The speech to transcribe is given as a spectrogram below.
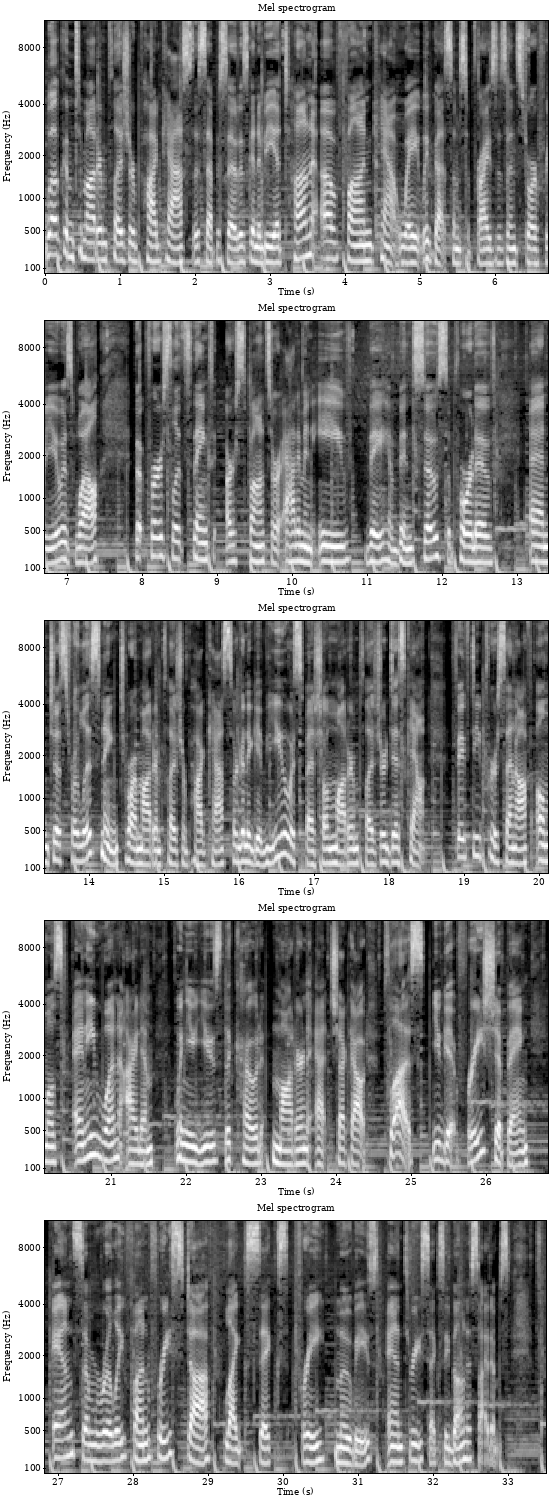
Welcome to Modern Pleasure Podcast. This episode is going to be a ton of fun. Can't wait. We've got some surprises in store for you as well. But first, let's thank our sponsor, Adam and Eve. They have been so supportive. And just for listening to our Modern Pleasure podcast, they're going to give you a special Modern Pleasure discount 50% off almost any one item when you use the code MODERN at checkout. Plus, you get free shipping and some really fun free stuff like six free movies and three sexy bonus items,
